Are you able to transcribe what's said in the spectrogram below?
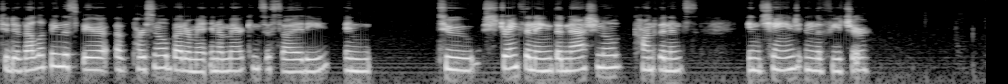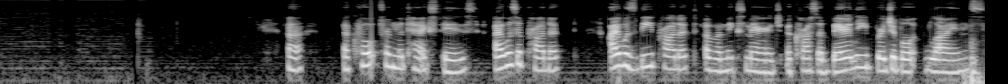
to developing the spirit of personal betterment in American society and to strengthening the national confidence in change in the future. Uh, a quote from the text is I was a product I was the product of a mixed marriage across a barely bridgeable lines.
